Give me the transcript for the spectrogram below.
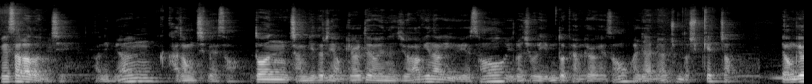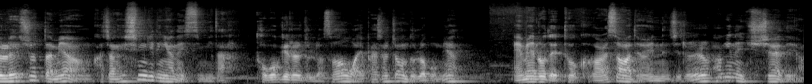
회사라든지 아니면 가정집에서 어떤 장비들이 연결되어 있는지 확인하기 위해서 이런 식으로 이름도 변경해서 관리하면 좀 더 쉽겠죠. 연결을 해주셨다면 가장 핵심 기능이 하나 있습니다. 더보기를 눌러서 와이파이 설정을 눌러보면 MLO 네트워크가 활성화되어 있는지를 확인해 주셔야 돼요.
